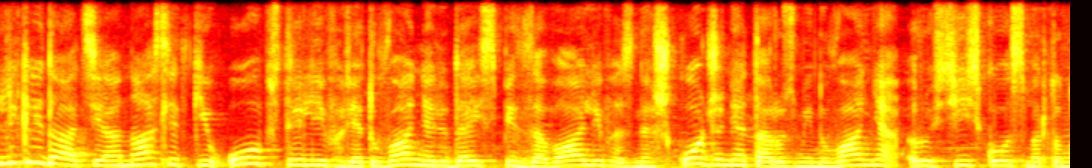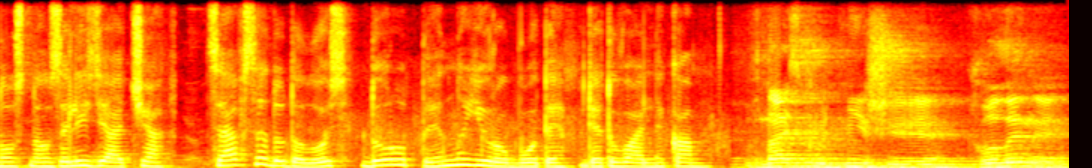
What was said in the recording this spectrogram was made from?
Ліквідація наслідків обстрілів, рятування людей з-під завалів, знешкодження та розмінування російського смертоносного залізяча – це все додалось до рутинної роботи рятувальника. В найскрутніші хвилини,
